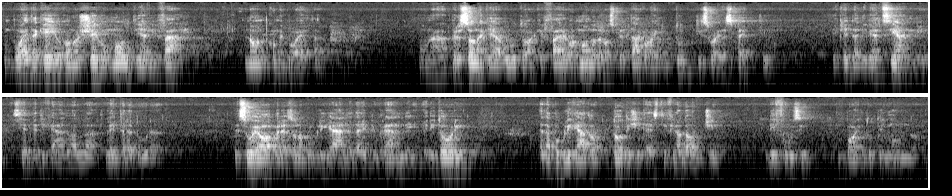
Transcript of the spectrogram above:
un poeta che io conoscevo molti anni fa, non come poeta, una persona che ha avuto a che fare col mondo dello spettacolo in tutti i suoi aspetti e che da diversi anni si è dedicato alla letteratura. Le sue opere sono pubblicate dai più grandi editori ed ha pubblicato 12 testi fino ad oggi, diffusi un po' in tutto il mondo.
